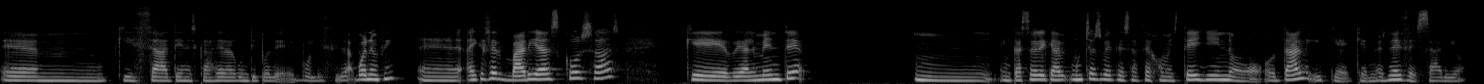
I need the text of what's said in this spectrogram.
Em, quizá tienes que hacer algún tipo de publicidad. Bueno, en fin, eh, hay que hacer varias cosas que realmente, mm, en caso de que muchas veces hace homestaging o, o tal, y que, no es necesario.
